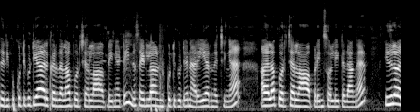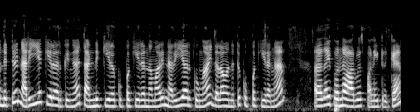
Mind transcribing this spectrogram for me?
சரி இப்போ குட்டி குட்டியாக இருக்கிறதெல்லாம் பொறிச்சிடலாம் அப்படின்னுட்டு இந்த சைட்லாம் குட்டி குட்டியாக நிறைய இருந்துச்சுங்க. அதெல்லாம் பொறிச்சிடலாம் அப்படின்னு சொல்லிட்டு தாங்க இதில் வந்துட்டு நிறைய கீரை இருக்குங்க. தண்டுக்கீரை குப்பைக்கீரை இந்த மாதிரி நிறையா இருக்குங்க. இதெல்லாம் வந்துட்டு குப்பைக்கீரைங்க. அதை தான் இப்போ வந்து ஹார்வெஸ்ட் பண்ணிகிட்ருக்கேன்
